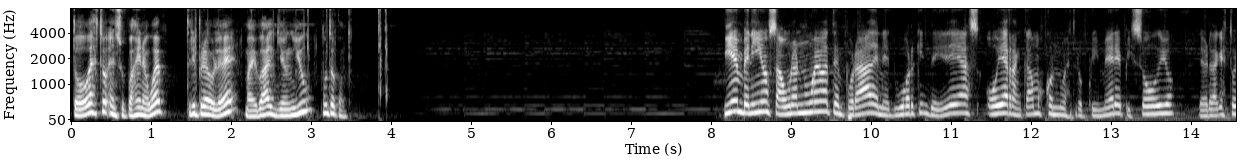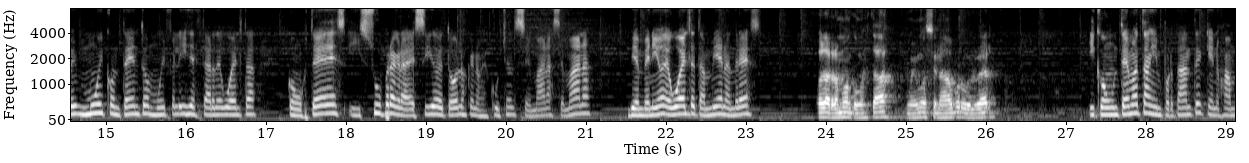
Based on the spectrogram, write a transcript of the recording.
Todo esto en su página web www.myval-u.com. Bienvenidos a una nueva temporada de Networking de Ideas. Hoy arrancamos con nuestro primer episodio. De verdad que estoy muy contento, muy feliz de estar de vuelta con ustedes y súper agradecido de todos los que nos escuchan semana a semana. Bienvenido de vuelta también, Andrés. Hola Ramón, ¿cómo estás? Muy emocionado por volver. Y con un tema tan importante que nos han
